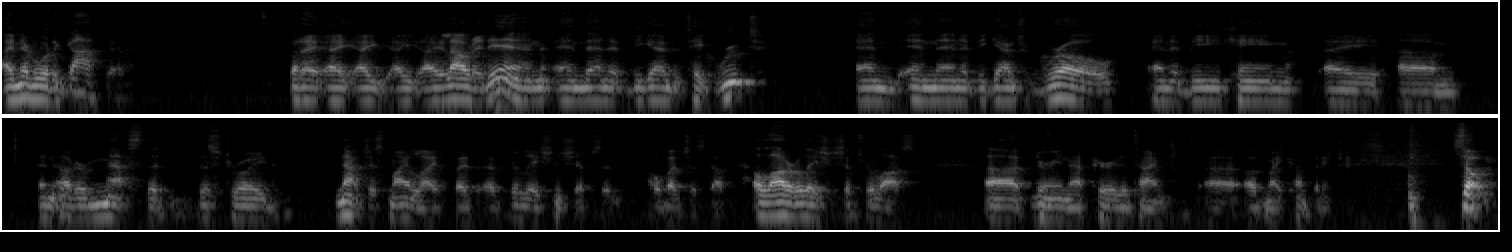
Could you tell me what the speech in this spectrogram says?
I never would have got there. But I, I, I, I allowed it in, and then it began to take root, and and then it began to grow, and it became a um, an utter mess that destroyed not just my life, but uh, relationships and a whole bunch of stuff. A lot of relationships were lost uh, during that period of time uh, of my company. So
